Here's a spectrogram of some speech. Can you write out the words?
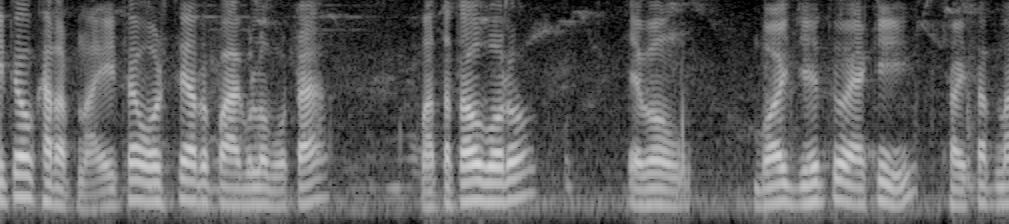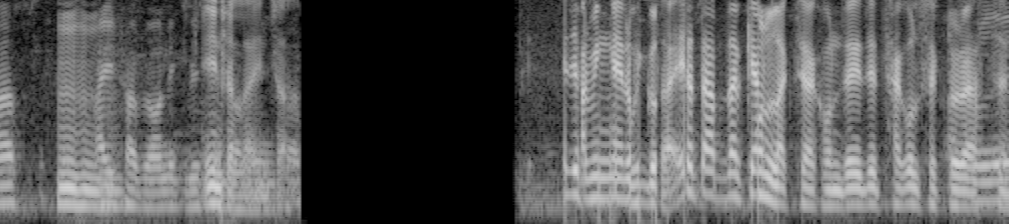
এটাও খারাপ না এটা ওর ওরছে আরও পাগুলো মোটা মাথাটাও বড় এবং বয়স যেহেতু একই ছয় সাত মাস হাইট হবে অনেক বেশি। ইনশাল্লাহ, ইনশাল্লাহ। এই যে ফার্মিং এর অভিজ্ঞতা এটাতে আপনার কেমন লাগছে এখন যে যে ছাগল সেক্টরে আসছেন?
